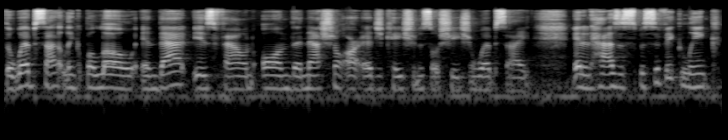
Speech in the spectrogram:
the website link below, and that is found on the National Art Education Association website. And it has a specific link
